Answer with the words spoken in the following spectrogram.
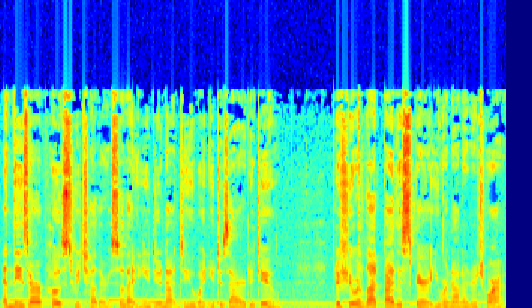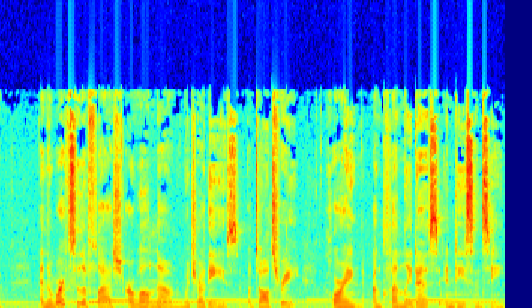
And these are opposed to each other, so that you do not do what you desire to do. But if you were led by the Spirit, you were not under Torah. And the works of the flesh are well known, which are these adultery, whoring, uncleanliness, indecency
